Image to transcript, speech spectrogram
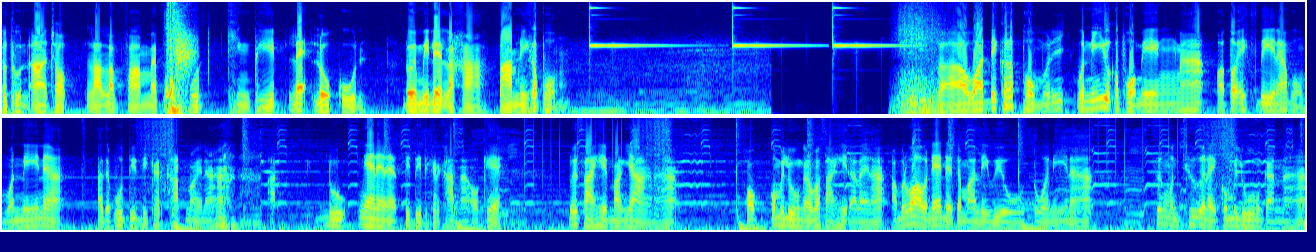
กระทุนอาช็อปร้านรับฟาร์มแมปของฟุตคิงพีทและโลกูนโดยมีเลทราคาตามนี้ครับผม สวัสดีครับผม วันนี้วันนี้อยู่กับผมเองนะฮะออโต้เอ็กซ์ดีนะครับผม วันนี้เนี่ย อาจจะพูดติดติดขัดขัดๆหน่อยนะฮะ ดูเนี่ยเนี่ยเนี่ยติดติดขัดขัดๆนะ โอเคด้วยสาเหตุบางอย่างนะฮะเพราะก็ไม่รู้เหมือนกันว่าสาเหตุอะไรนะ เอาเป็นว่าวันนี้เดี๋ยวจะมารีวิวตัวนี้นะฮะ ซึ่งมันชื่ออะไรก็ไม่รู้เหมือนกันนะฮะ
